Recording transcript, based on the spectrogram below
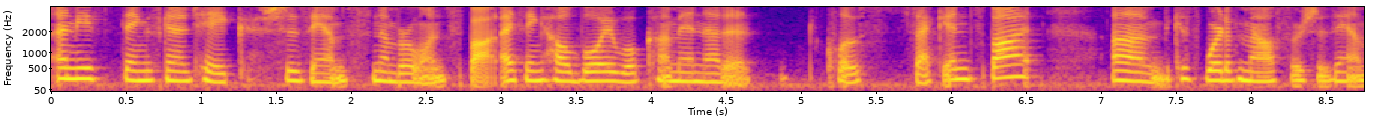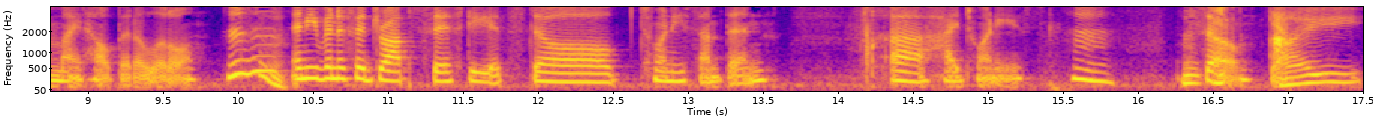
anything's going to take Shazam's number one spot. I think Hellboy will come in at a close second spot um, because word of mouth for Shazam might help it a little. And even if it drops 50, it's still 20 something, uh, high 20s. So, I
